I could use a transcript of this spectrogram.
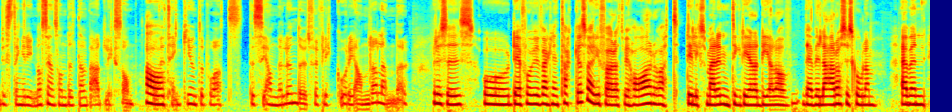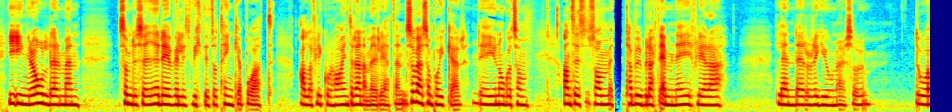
vi stänger in oss i en sån liten värld liksom. Ja. Och vi tänker ju inte på att det ser annorlunda ut för flickor i andra länder. Precis, och det får vi verkligen tacka Sverige för att vi har och att det liksom är en integrerad del av det vi lär oss i skolan. Även i yngre ålder men som du säger det är väldigt viktigt att tänka på att alla flickor har inte denna möjligheten, såväl som pojkar. Mm. Det är ju något som anses som ett tabubelagt ämne i flera länder och regioner. Så då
